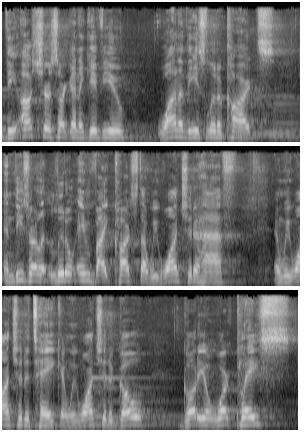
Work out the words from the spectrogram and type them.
the ushers are going to give you one of these little cards. And these are little invite cards that we want you to have and we want you to take and we want you to go go to your workplace,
